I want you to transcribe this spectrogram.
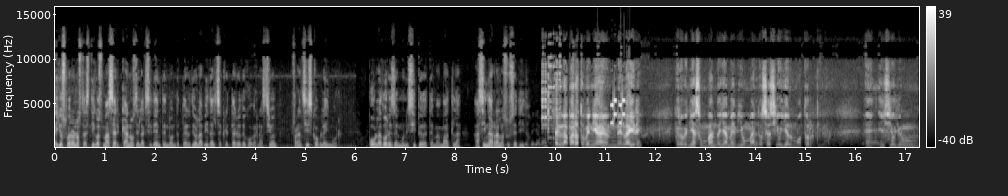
Ellos fueron los testigos más cercanos del accidente en donde perdió la vida el secretario de Gobernación, Francisco Blaymore. Pobladores del municipio de Temamatla así narran lo sucedido. El aparato venía en el aire, pero venía zumbando ya medio mal, o sea, se oía el motor ¿eh? y se oyó un,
